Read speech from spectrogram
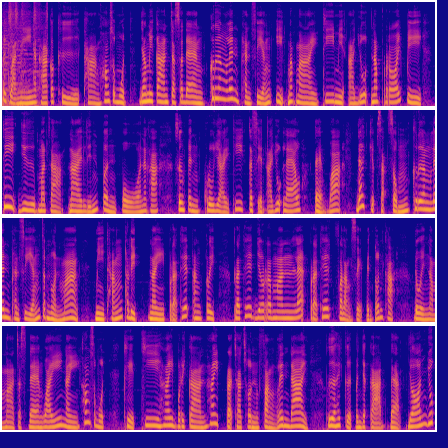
ไปกว่านี้นะคะก็คือทางห้องสมุดยังมีการจัดแสดงเครื่องเล่นแผ่นเสียงอีกมากมาย ที่มีอายุนับร้อยปี ที่ยืมมาจากนายหลินเปิ่นโปนะคะ ซึ่งเป็นครูใหญ่ที่เกษียณอายุแล้ว แต่ว่าได้เก็บสะสมเครื่องเล่นแผ่นเสียงจำนวนมาก มีทั้งผลิตในประเทศอังกฤษ ประเทศเยอรมันและประเทศฝรั่งเศสเป็นต้นค่ะ โดยนำมาจัดแสดงไว้ในห้องสมุด เขตที่ให้บริการให้ประชาชนฟังเล่นได้ เพื่อให้เกิดบรรยากาศแบบย้อนยุค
